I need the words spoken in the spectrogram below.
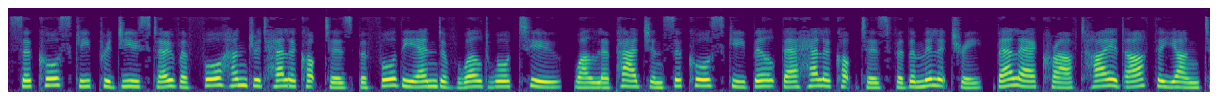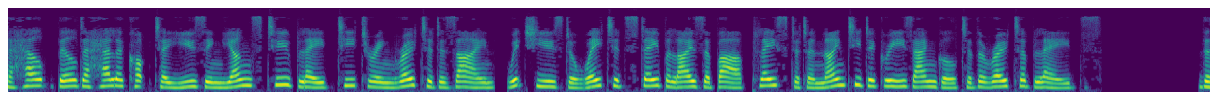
Sikorsky produced over 400 helicopters before the end of World War II, while Lepage and Sikorsky built their helicopters for the military. Bell Aircraft hired Arthur Young to help build a helicopter using Young's two-blade teetering rotor design, which used a weighted stabilizer bar placed at a 90 degrees angle to the rotor blades. The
